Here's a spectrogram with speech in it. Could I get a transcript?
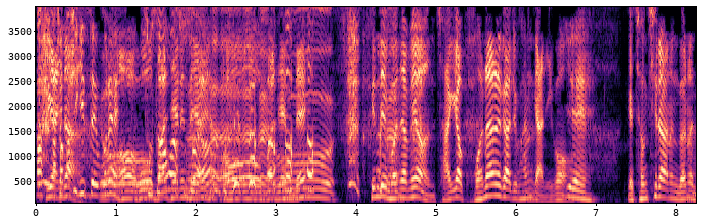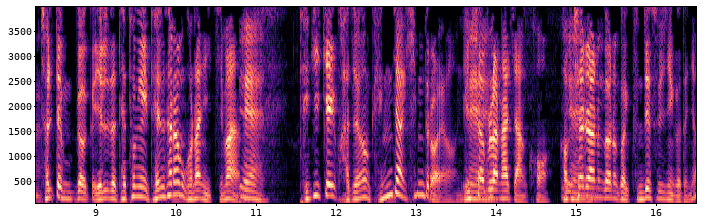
아니, 정치기 때문에 어, 뭐 수사와. 수사예요. 어, 말 되는데. 오. 근데 네. 뭐냐면 자기가 권한을 가지고 하는 게 아니고 예. 그러니까 정치라는 거는 네. 절대 그, 그 예를 들어 대통령이 된 사람은 권한이 있지만 예. 깨 과정은 굉장히 힘들어요. 예. 일사불란하지 않고 검찰이라는 거는 거의 군대 수준이거든요.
